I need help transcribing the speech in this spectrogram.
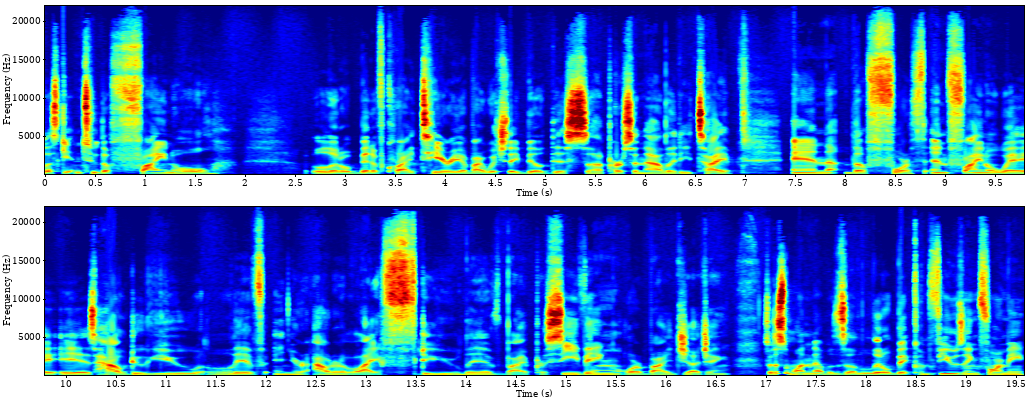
let's get into the final little bit of criteria by which they build this uh, personality type. And the fourth and final way is how do you live in your outer life? Do you live by perceiving or by judging? So, this is one that was a little bit confusing for me,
